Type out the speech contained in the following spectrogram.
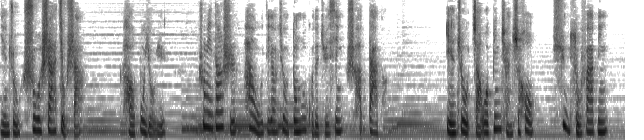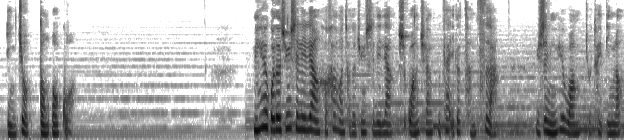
严柱说杀就杀，毫不犹豫，说明当时汉武帝要救东欧国的决心是很大的。严柱掌握兵权之后，迅速发兵营救东欧国。明月国的军事力量和汉王朝的军事力量是完全不在一个层次啊，于是明越王就退兵了。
